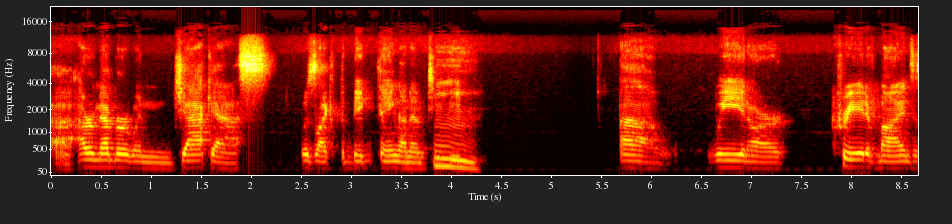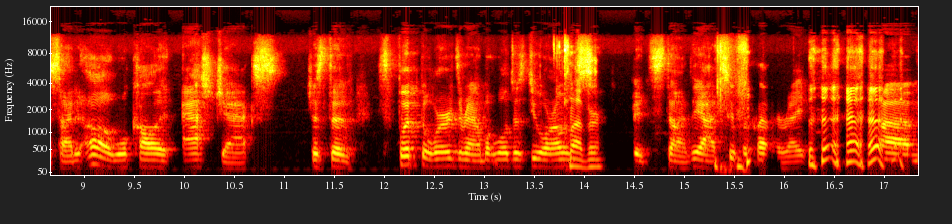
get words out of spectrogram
uh, I remember when Jackass was like the big thing on MTV. Mm, Uh, we in our creative minds decided, oh, we'll call it Ass Jacks, just to flip the words around, but we'll just do our own clever. stupid stunts. Yeah, super clever, right? um,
